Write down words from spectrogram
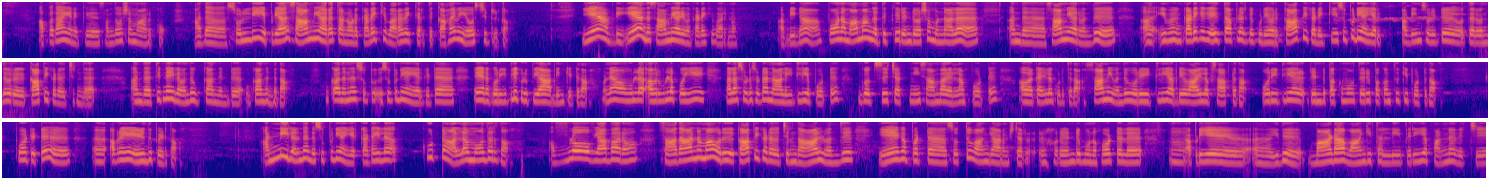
அப்போ தான் எனக்கு சந்தோஷமாக இருக்கும். அதை சொல்லி எப்படியாவது சாமியாரை தன்னோட கடைக்கு வர வைக்கிறதுக்காக இவன் யோசிச்சுட்ருக்கான். ஏன் அப்படி ஏன் அந்த சாமியார் இவன் கடைக்கு வரணும்? அப்படின்னா போன மாமாங்கத்துக்கு ரெண்டு வருஷம் முன்னால் அந்த சாமியார் வந்து இவன் கடைக்கு எதிர்த்தாப்பில் இருக்கக்கூடிய ஒரு காப்பி கடைக்கு சுப்பினி ஐயர் அப்படின்னு சொல்லிட்டு ஒருத்தர் வந்து ஒரு காப்பி கடை வச்சுருந்தார். அந்த திண்ணையில் வந்து உட்காந்துட்டு உட்காந்துட்டு தான் உட்காந்துருந்து சுப்பு சுப்பினி ஐயர்கிட்ட டே எனக்கு ஒரு இட்லி கொடுப்பியா? அப்படின்னு கேட்டுதான். உடனே அவன் உள்ளே அவர் உள்ளே போய் நல்லா சுட சுட நாலு இட்லியை போட்டு கொத்ஸு சட்னி சாம்பார் எல்லாம் போட்டு அவர் கையில் கொடுத்ததான். சாமி வந்து ஒரு இட்லி அப்படியே வாயில் சாப்பிட்டு தான் ஒரு இட்லியை ரெண்டு பக்கமும் தெரு பக்கம் தூக்கி போட்டு தான் போட்டுட்டு அவரையே எழுந்து போயிடுதான். அன்னியிலேருந்து அந்த சுப்பினி ஐயர் கடையில் கூட்டம் அல்ல மோதர் தான் அவ்வளோ வியாபாரம். சாதாரணமாக ஒரு காப்பி கடை வச்சுருந்த ஆள் வந்து ஏகப்பட்ட சொத்து வாங்கி ஆரம்பிச்சிட்டார். ரெண்டு மூணு ஹோட்டலு அப்படியே இது மாடாக வாங்கி தள்ளி பெரிய பண்ணை வச்சு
